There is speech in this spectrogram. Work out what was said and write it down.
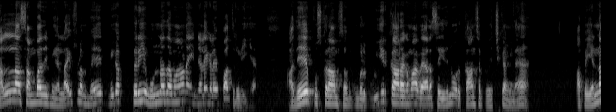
நல்லா சம்பாதிப்பீங்க. லைஃப்பில் மே மிகப்பெரிய உன்னதமான நிலைகளை பார்த்துருவீங்க. அதே புஷ்கராம்சம் உங்களுக்கு உயிர்காரகமாக வேலை செய்யுதுன்னு ஒரு கான்செப்ட் வச்சுக்கோங்களேன். அப்போ என்ன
